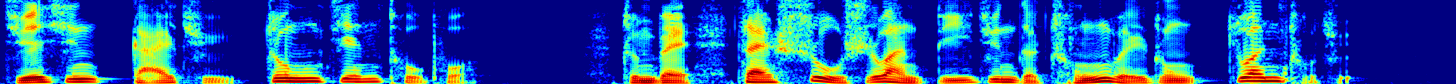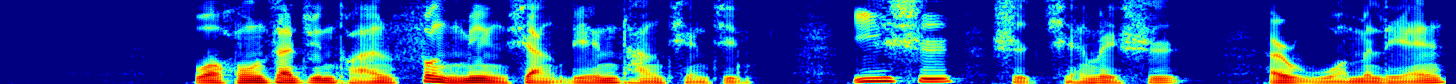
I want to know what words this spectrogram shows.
决心改取中间突破，准备在数十万敌军的重围中钻出去。我红三军团奉命向莲塘前进，一师是前卫师，而我们连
